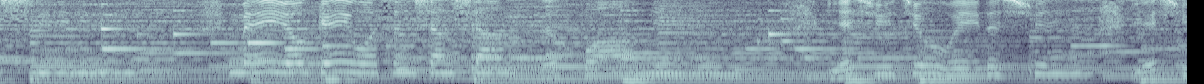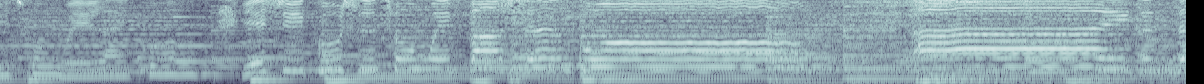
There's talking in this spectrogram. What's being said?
喜，没有给我曾想象的画面。也许久违的雪，也许从未来过，也许故事从未发生过。爱等待，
